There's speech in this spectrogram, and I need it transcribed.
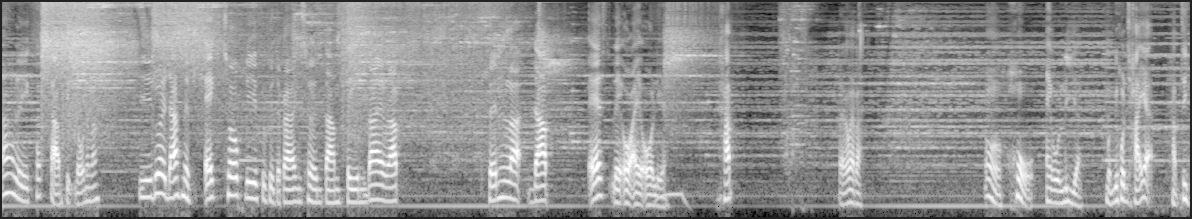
อ้าวเลยสักสามสิบโลนะมั้งดีด้วย Darkness X โชคดีสุดๆจากการเชิญตามทีมได้รับเซนระดับ S เลโอไอโอเลียครับ ไปก็ไปปะโอ้โห ไอโอเลีย เหมือนมีคนใช้อะถามจริง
